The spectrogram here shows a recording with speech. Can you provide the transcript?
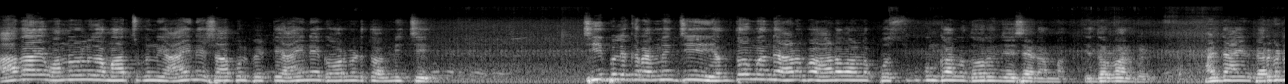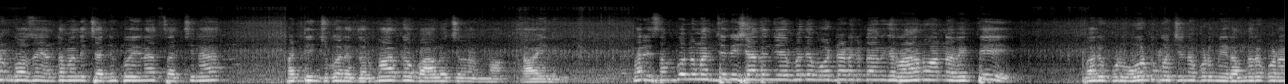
ఆదాయ వనరులుగా మార్చుకుని ఆయనే షాపులు పెట్టి ఆయనే గవర్నమెంట్తో అమ్మిచ్చి చీపులకు రమ్మించి ఎంతోమంది ఆడ ఆడవాళ్ళ పసుపు కుంకాలను దూరం చేశాడమ్మ ఈ దుర్మార్గుడు. అంటే ఆయన పెరగడం కోసం ఎంతమంది చనిపోయినా చచ్చినా పట్టించుకునే దుర్మార్గపు ఆలోచన అమ్మ ఆయనకి. మరి సంపూర్ణ మంచి నిషేధం చేయకపోతే ఓటు అడగడానికి రాను అన్న వ్యక్తి మరి ఇప్పుడు ఓటుకు వచ్చినప్పుడు మీరందరూ కూడా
